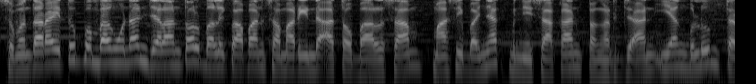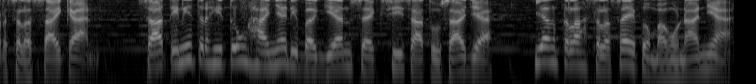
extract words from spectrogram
Sementara itu, pembangunan jalan tol Balikpapan Samarinda atau Balsam masih banyak menyisakan pengerjaan yang belum terselesaikan. Saat ini terhitung hanya di bagian seksi satu saja yang telah selesai pembangunannya.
